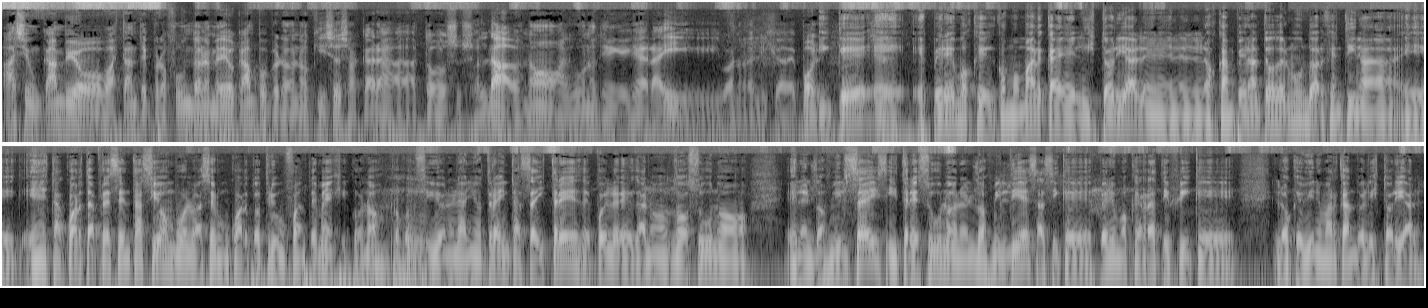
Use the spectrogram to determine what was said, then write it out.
hace un cambio bastante profundo en el medio campo, pero no quiso sacar a, todos sus soldados, ¿no? Alguno tiene que quedar ahí y bueno, eligió a De Paul. Y que eh, esperemos que, como marca el historial en, en los campeonatos del mundo, Argentina eh, en esta cuarta presentación vuelva a hacer un cuarto triunfo ante México, ¿no? Lo consiguió en el año 30, 6-3, después eh, ganó 2-1 en el 2006 y 3-1 en el 2010, así que esperemos que ratifique lo que viene marcando el historial.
